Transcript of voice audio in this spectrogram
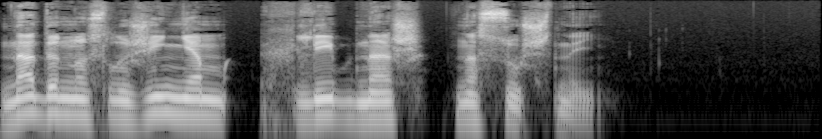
надано служінням хліб наш насущний.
